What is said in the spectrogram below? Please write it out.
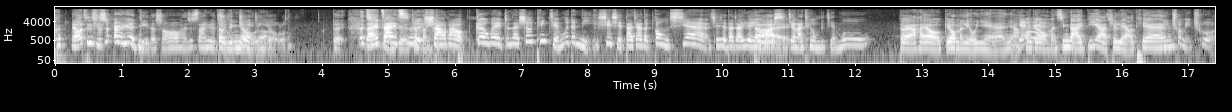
然后其实二月底的时候还是三月初就已经有就已经了有了。那其来再次 shout out 各位正在收听节目的你，谢谢大家的贡献，谢谢大家愿意花时间来听我们的节目。对啊，还有给我们留言，然后给我们新的 idea 去聊天没。错没错，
